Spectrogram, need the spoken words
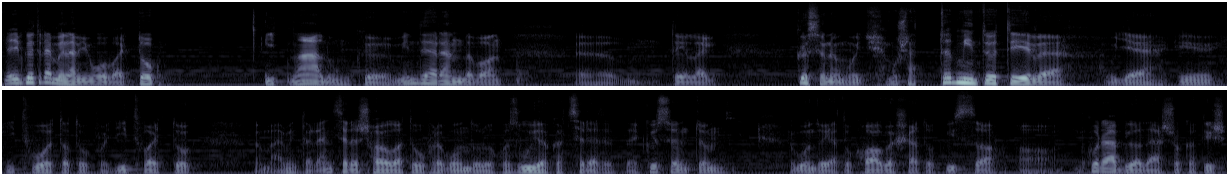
Egyébként remélem jól vagytok. Itt nálunk minden rendben van. Tényleg köszönöm, hogy most hát több mint öt éve ugye itt voltatok, vagy itt vagytok mármint a rendszeres hallgatókra gondolok, az újakat szeretettel köszöntöm, gondoljátok, hallgassátok vissza a korábbi adásokat is,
